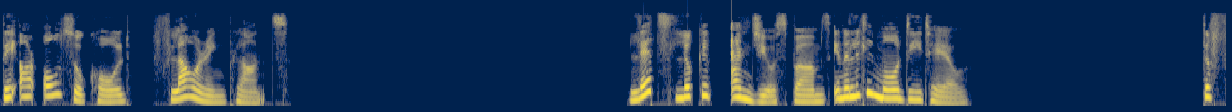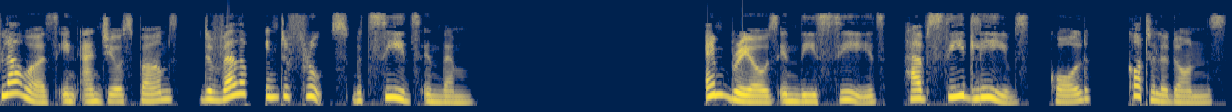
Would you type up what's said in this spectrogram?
They are also called flowering plants. Let's look at angiosperms in a little more detail. The flowers in angiosperms develop into fruits with seeds in them. Embryos in these seeds have seed leaves called cotyledons.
